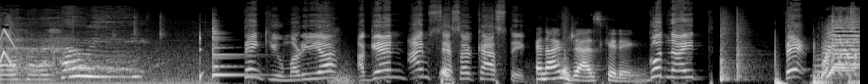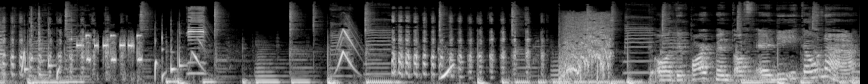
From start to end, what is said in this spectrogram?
Haha, Howie! Thank you, Maria. Again, I'm Cesar Castic. And I'm Jazz Kidding. Good night. Te- O Department of Eddie, ikaw na.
